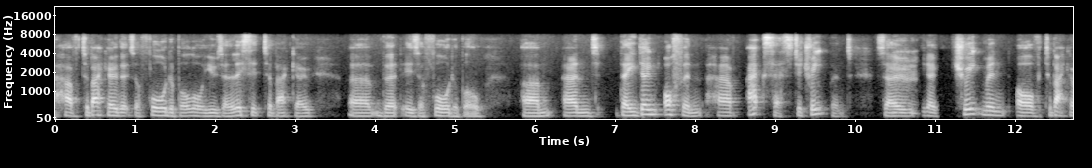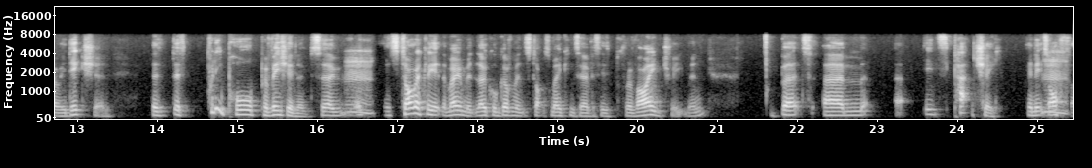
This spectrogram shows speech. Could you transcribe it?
have tobacco that's affordable or use illicit tobacco um, that is affordable. Um, and they don't often have access to treatment. So, mm. you know, treatment of tobacco addiction, there's, there's pretty poor provision. And so, mm. historically, at the moment, local government stop smoking services provide treatment, but um, it's patchy in its mm. offer.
